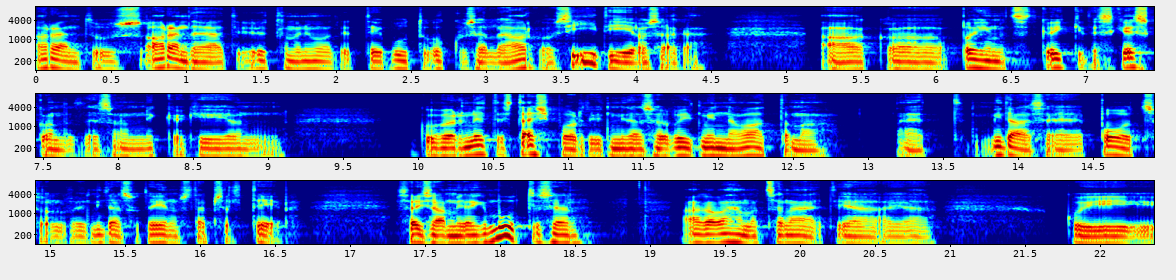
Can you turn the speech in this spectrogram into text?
arendus, arendajad, ütleme niimoodi, et ei puutu kokku selle Argo CD osaga. aga põhimõtteliselt kõikides keskkondades on ikkagi, on Kubernetes dashboard'id, mida sa võid minna vaatama, et mida see pood sul või mida su teenus täpselt teeb. sa ei saa midagi muuta seal, aga vähemalt sa näed ja, ja kui,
